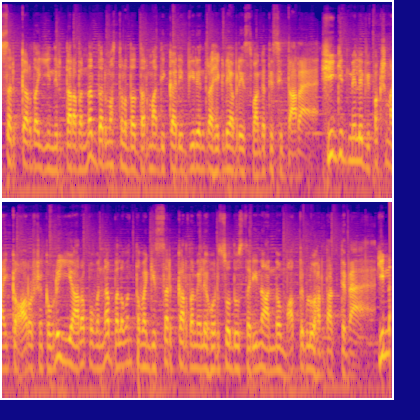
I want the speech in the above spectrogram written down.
ಸರ್ಕಾರದ ಈ ನಿರ್ಧಾರವನ್ನ ಧರ್ಮಸ್ಥಳದ ಧರ್ಮಾಧಿಕಾರಿ ವೀರೇಂದ್ರ ಹೆಗಡೆ ಅವರೇ ಸ್ವಾಗತಿಸಿದ್ದಾರೆ. ಹೀಗಿದ್ಮೇಲೆ ವಿಪಕ್ಷ ನಾಯಕ ಆರೋಷಕ್ ಅವರು ಈ ಆರೋಪವನ್ನ ಬಲವಂತವಾಗಿ ಸರ್ಕಾರದ ಮೇಲೆ ಹೊರಿಸೋದು ಸರಿನಾ ಅನ್ನೋ ಮಾತುಗಳು ಹರಿದಾಡ್ತಿವೆ ಇನ್ನ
